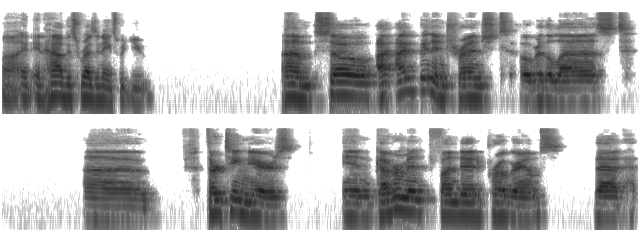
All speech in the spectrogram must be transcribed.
uh, and, and how this resonates with you. Um, so I, have been entrenched over the last uh, 13 years in government funded programs that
